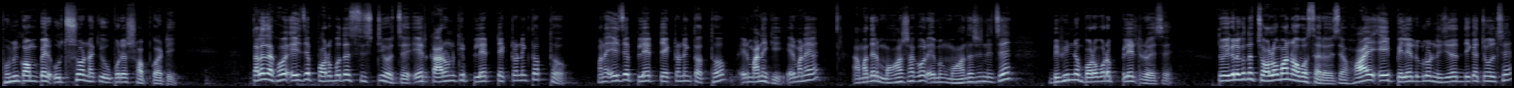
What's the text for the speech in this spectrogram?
ভূমিকম্পের উৎস নাকি উপরের সব কয়টি তাহলে দেখো, এই যে পর্বতের সৃষ্টি হচ্ছে, এর কারণ কি প্লেট টেকটনিক তথ্য? মানে এই যে প্লেট টেকটনিক তথ্য, এর মানে কি? এর মানে আমাদের মহাসাগর এবং মহাদেশের নিচে বিভিন্ন বড় বড় প্লেট রয়েছে। তো এগুলো কিন্তু চলমান অবস্থায় রয়েছে। হয় এই প্লেটগুলো নিজেদের দিকে চলছে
